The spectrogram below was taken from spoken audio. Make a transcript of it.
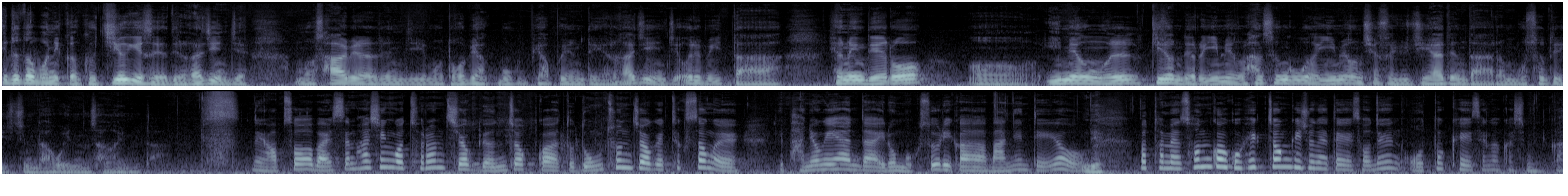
이러다 보니까 그 지역에서 여러 가지 이제 뭐 사업이라든지 뭐 도비 확보, 국비 확보 이런 데 여러 가지 이제 어려움이 있다. 현행대로 어 이명을 기존대로 이명을 한 선거구나 이명은 최소 유지해야 된다라는 목소들이 지금 나오고 있는 상황입니다. 네, 앞서 말씀하신 것처럼 지역 면적과 또 농촌 지역의 특성을 반영해야 한다 이런 목소리가 많은데요. 네. 그렇다면 선거구 획정 기준에 대해서는 어떻게 생각하십니까?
